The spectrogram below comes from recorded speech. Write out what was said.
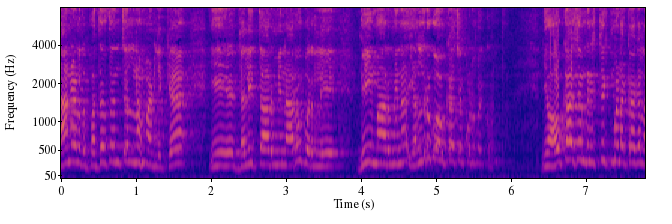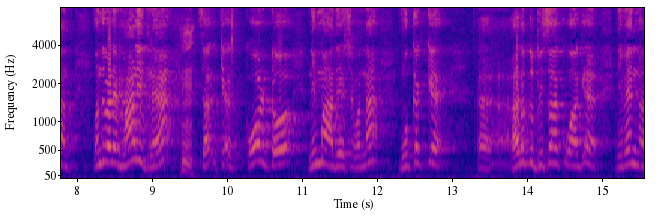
ನಾನು ಹೇಳೋದು ಪಥಸಂಚಲನ ಮಾಡಲಿಕ್ಕೆ ಈ ದಲಿತ ಆರ್ಮಿನಾರು ಬರಲಿ ಭೀಮ್ ಆರ್ಮಿನ ಎಲ್ರಿಗೂ ಅವಕಾಶ ಕೊಡಬೇಕು ಅಂತ. ನೀವು ಅವಕಾಶನ ರಿಸ್ಟ್ರಿಕ್ಟ್ ಮಾಡೋಕ್ಕಾಗಲ್ಲ ಅಂತ. ಒಂದು ವೇಳೆ ಮಾಡಿದ್ರೆ ಸರ್ ಕೋರ್ಟು ನಿಮ್ಮ ಆದೇಶವನ್ನು ಮುಖಕ್ಕೆ ಹರಿದು ಬಿಸಾಕುವ ಹಾಗೆ ನೀವೇನು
